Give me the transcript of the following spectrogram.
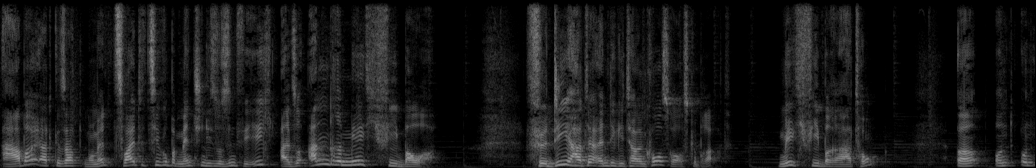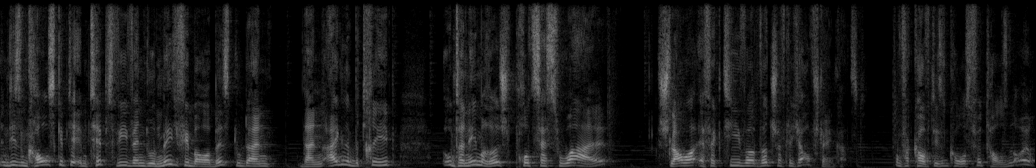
Aber er hat gesagt, Moment, zweite Zielgruppe, Menschen, die so sind wie ich, also andere Milchviehbauer. Für die hat er einen digitalen Kurs rausgebracht. Milchviehberatung. Äh, und, und in diesem Kurs gibt er eben Tipps, wie wenn du ein Milchviehbauer bist, du deinen, deinen eigenen Betrieb unternehmerisch, prozessual schlauer, effektiver, wirtschaftlicher aufstellen kannst. Und verkauft diesen Kurs für 1000 Euro.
